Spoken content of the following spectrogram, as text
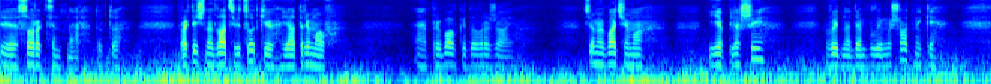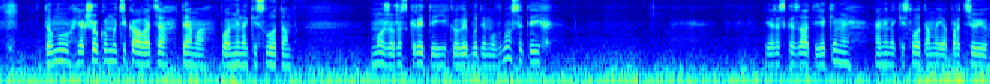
е, 40 центнер. Тобто практично 20% я отримав е, прибавки до врожаю. Все ми бачимо, є пляши, видно, де були мишатники. Тому, якщо кому цікава ця тема по амінокислотам, можу розкрити її, коли будемо вносити їх. І розказати, якими амінокислотами я працюю.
